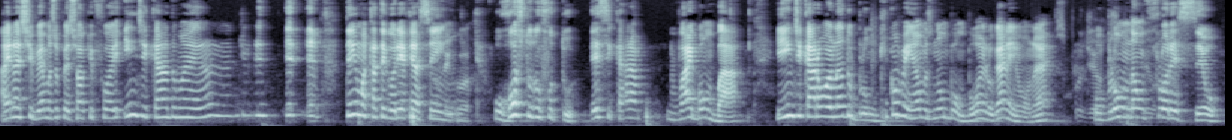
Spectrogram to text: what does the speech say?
Aí nós tivemos o pessoal que foi indicado, mas. Tem uma categoria que é assim: o rosto do futuro. Esse cara vai bombar. E indicaram o Orlando Bloom, que convenhamos, não bombou em lugar nenhum, né? Explodiu. O Bloom não explodiu. floresceu,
